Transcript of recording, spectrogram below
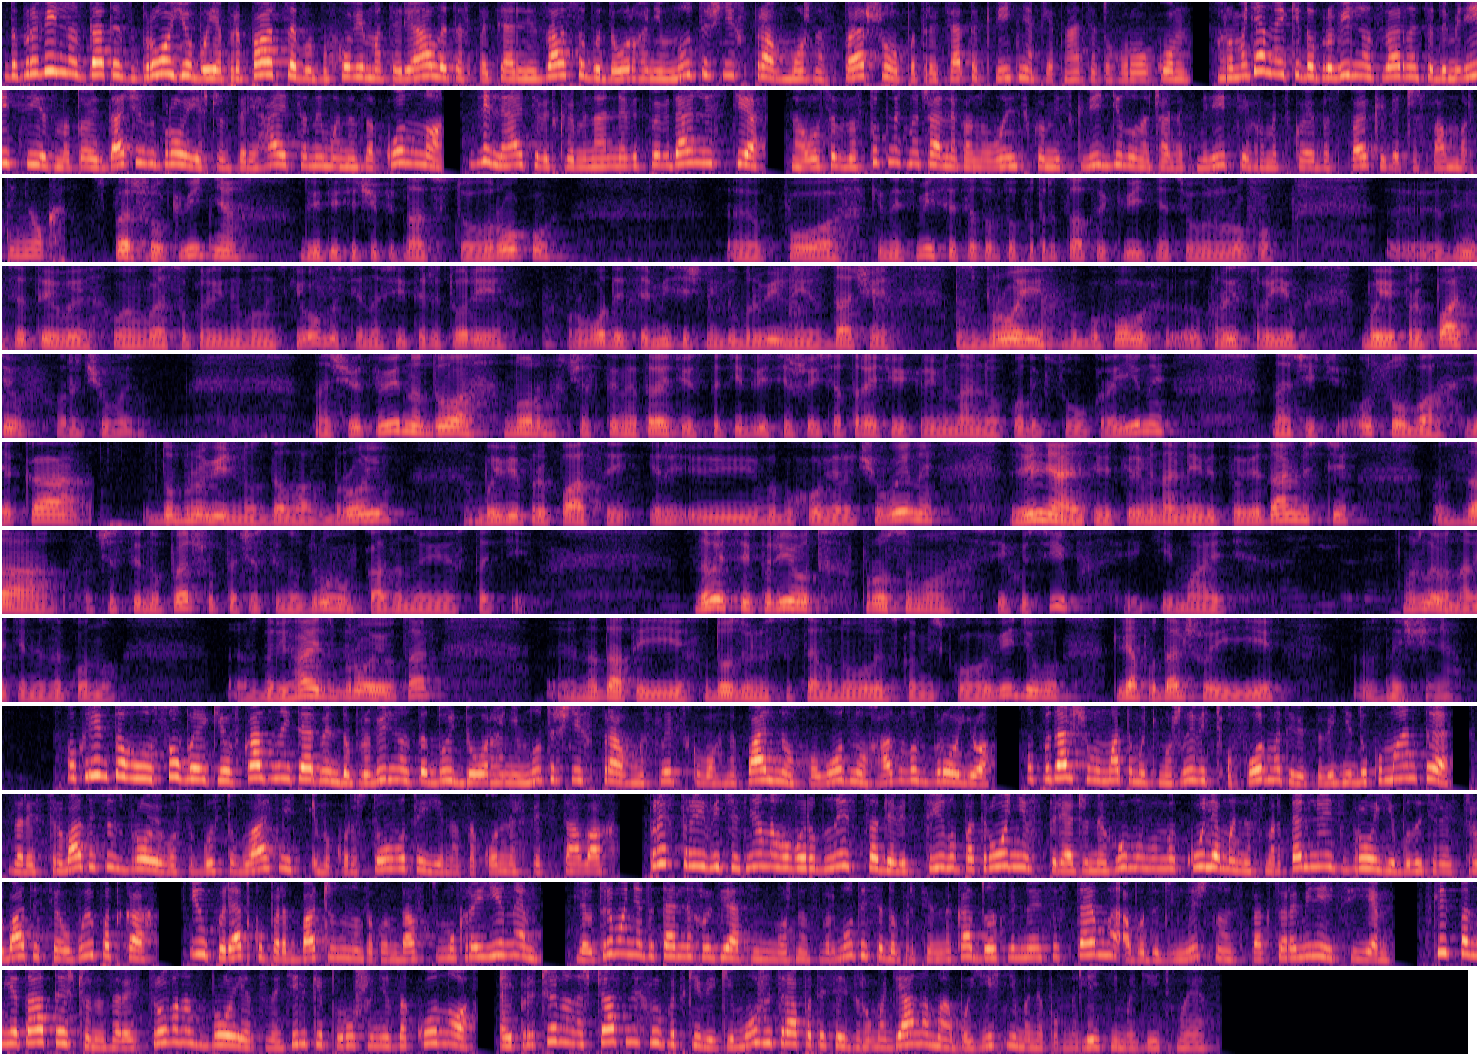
Добровільно здати зброю, боєприпаси, вибухові матеріали та спеціальні засоби до органів внутрішніх справ можна з 1 по 30 квітня 2015 року. Громадяни, які добровільно звернуться до міліції з метою здачі зброї, що зберігається ними незаконно, звільняються від кримінальної відповідальності, наголосив заступник начальника Новолинського міськвідділу, начальник міліції громадської безпеки В'ячеслав Мартинюк. З 1 квітня 2015 року е, по кінець місяця, тобто по 30 квітня цього ж року, з ініціативи УМВС України в Волинській області на всій території проводиться місячник добровільної здачі зброї, вибухових е, пристроїв, боєприпасів, речовин. Значить, відповідно до норм частини 3 статті 263 Кримінального кодексу України, значить, особа, яка добровільно здала зброю, бойові припаси і вибухові речовини, звільняється від кримінальної відповідальності за частину 1 та частину 2 вказаної статті. За весь цей період просимо всіх осіб, які мають, можливо, навіть і незаконно е, зберігають зброю, так, е, надати її в дозвільну систему Новолинського міського відділу для подальшого її знищення. Окрім того, особи, які у вказаний термін добровільно здадуть до органів внутрішніх справ мисливську вогнепальну, холодну, газову зброю, у подальшому матимуть можливість оформити відповідні документи, зареєструвати цю зброю в особисту власність і використовувати її на законних підставах. Пристрої вітчизняного виробництва для відстрілу патронів, споряджених гумовими кулями несмертельної зброї, будуть реєструватися у випадках і у порядку, передбаченому законодавством України. Для отримання детальних роз'яснень можна звернутися до працівника дозвільної системи або до дільничного інспектора міліції. Слід пам'ятати, що незареєстрована зброя це не тільки порушення закону, а й причина нещасних випадків, які можуть трапитися із громадянами або їхніми неповнолітніми дітьми.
